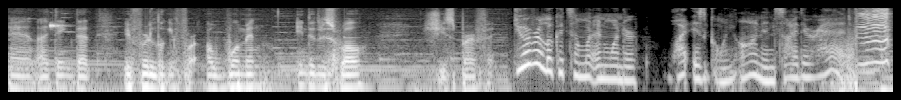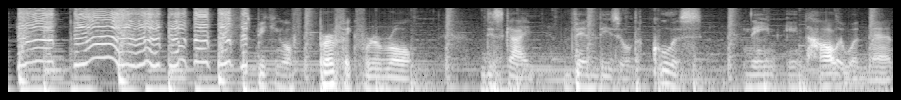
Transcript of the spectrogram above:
and I think that if we're looking for a woman into this role, she's perfect. Do you ever look at someone and wonder what is going on inside their head? Speaking of perfect for the role, this guy, Vin Diesel, the coolest name in Hollywood, man.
